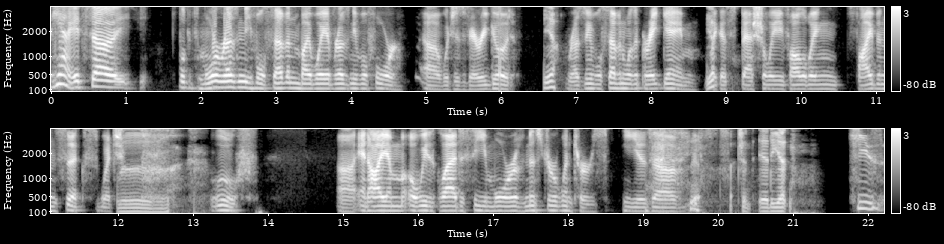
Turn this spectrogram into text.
yeah, it's uh, look, it's more Resident Evil Seven by way of Resident Evil Four, uh, which is very good. Yeah. Resident Evil Seven was a great game, Yep. like especially following five and six, which Ugh. oof. Uh, and I am always glad to see more of Mister Winters. He is uh, He's such an idiot. he's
